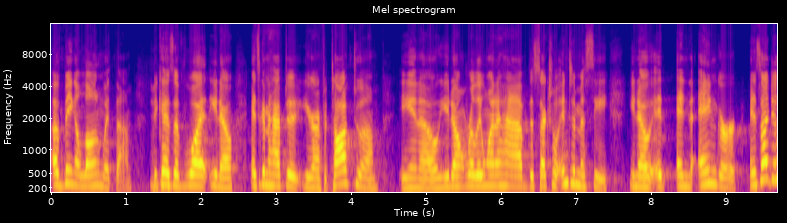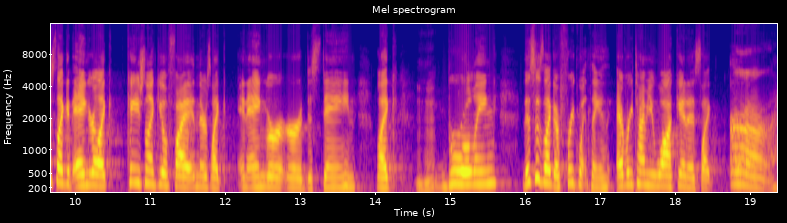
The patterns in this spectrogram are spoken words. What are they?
of being alone with them because of what you know. It's gonna have to you're gonna have to talk to them. You know, you don't really want to have the sexual intimacy. You know, it and anger. And it's not just like an anger. Like occasionally, like you'll fight and there's like an anger or a disdain, like bruising. This is like a frequent thing. Every time you walk in, it's like, because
